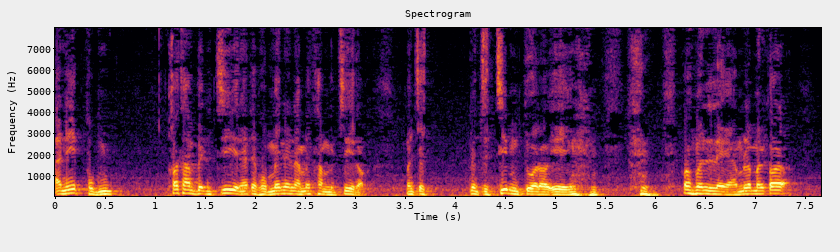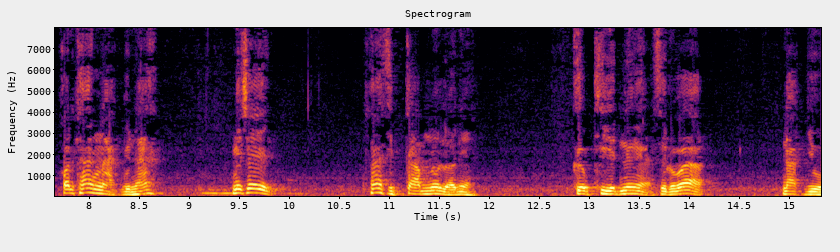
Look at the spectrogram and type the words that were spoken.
อันนี้ผมเขาทำเป็นจี้นะแต่ผมไม่แนะนำให้ทำเป็นจี้หรอกมันจะมันจะจิ้มตัวเราเอง เพราะมันแหลมแล้วมันก็ค่อนข้างหนักอยู่นะ ไม่ใช่ห้าสิบกรัมนู่นเหรอเนี่ย เกือบขีดนึงอะสรุปว่าหนักอยู่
